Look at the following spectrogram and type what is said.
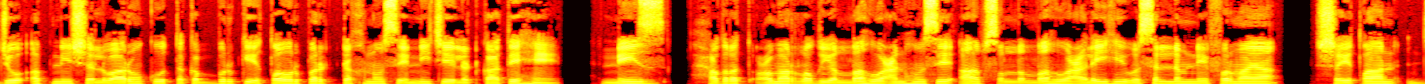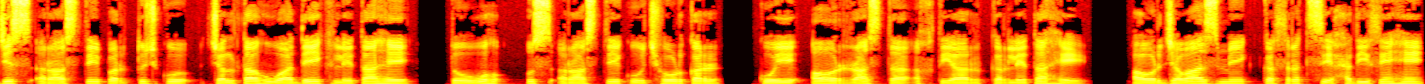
جو اپنی شلواروں کو تکبر کے طور پر ٹخنوں سے نیچے لٹکاتے ہیں۔ نیز، حضرت عمر رضی اللہ عنہ سے آپ صلی اللہ علیہ وسلم نے فرمایا، شیطان جس راستے پر تجھ کو چلتا ہوا دیکھ لیتا ہے، تو وہ اس راستے کو چھوڑ کر کوئی اور راستہ اختیار کر لیتا ہے۔ اور جواز میں کثرت سے حدیثیں ہیں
